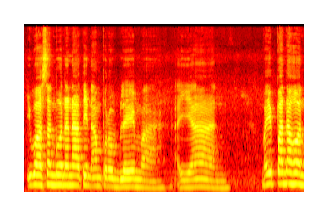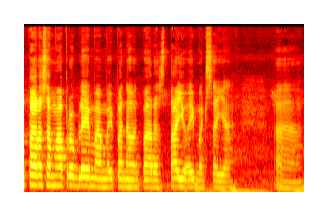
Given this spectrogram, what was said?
iwasan muna natin ang problema. Ayan. May panahon para sa mga problema, may panahon para tayo ay magsaya. Ah,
